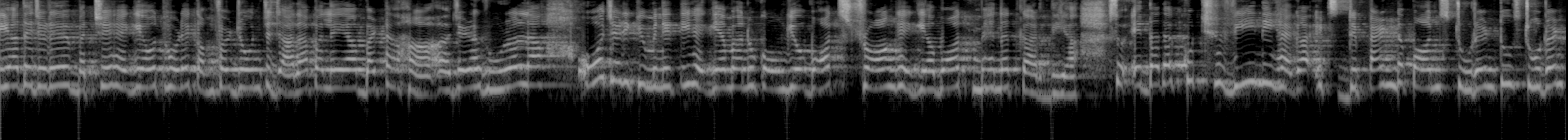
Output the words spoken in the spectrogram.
ਏਰੀਆ ਦੇ ਜਿਹੜੇ ਬੱਚੇ ਹੈਗੇ ਉਹ ਥੋੜੇ ਕੰਫਰਟ ਜ਼ੋਨ 'ਚ ਜ਼ਿਆਦਾ ਪਲੇ ਆ ਬਟ ਹਾਂ ਜਿਹੜਾ ਰੂਰਲ ਆ, ਉਹ ਜਿਹੜੀ ਕਮਿਊਨਿਟੀ ਹੈਗੀ ਆ, ਮੈਂ ਉਹਨੂੰ ਕਹੂੰਗੀ, ਉਹ ਬਹੁਤ ਸਟਰੋਂਗ ਹੈਗੀ ਆ, ਬਹੁਤ ਮਿਹਨਤ ਕਰਦੀ ਆ। ਸੋ ਇਦਾਂ ਦਾ ਕੁਝ ਵੀ ਨਹੀਂ ਹੈਗਾ it's depend upon student to student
